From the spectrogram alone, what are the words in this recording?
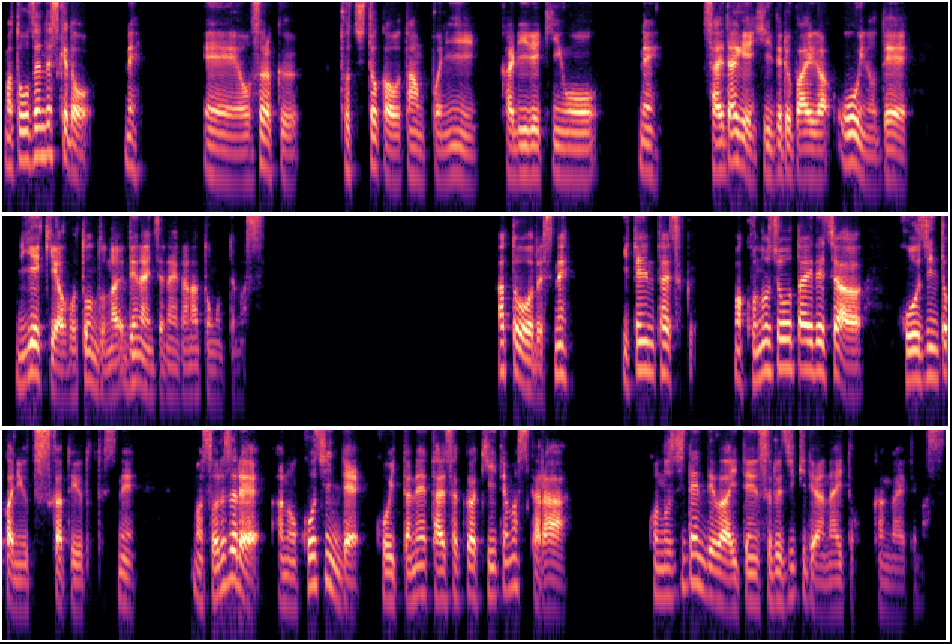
まあ、当然ですけど、ね、えー、おそらく土地とかを担保に借入金をね、最大限引いてる場合が多いので、利益はほとんど出ないんじゃないかなと思ってます。あとですね、移転対策。まあ、この状態でじゃあ法人とかに移すかというとですね、まあ、それぞれあの個人でこういったね対策が効いてますからこの時点では移転する時期ではないと考えています。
